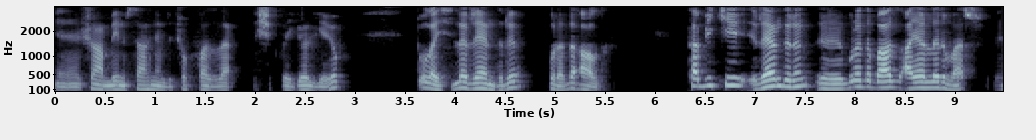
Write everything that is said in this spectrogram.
E, şu an benim sahnemde çok fazla ışık ve gölge yok. Dolayısıyla render'ı burada aldık. Tabii ki render'ın e, burada bazı ayarları var. E,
